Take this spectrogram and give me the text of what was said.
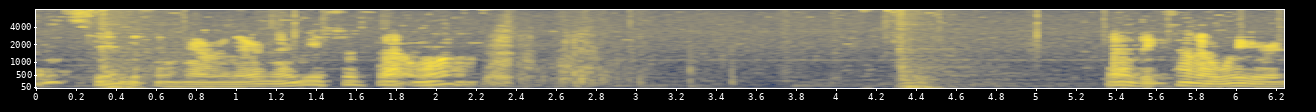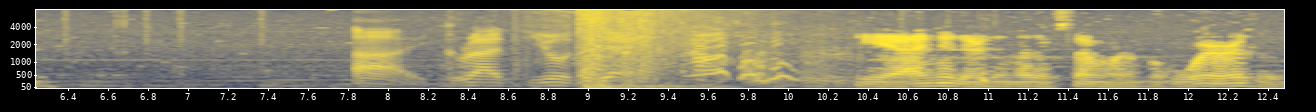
don't see anything over there, maybe it's just that one. That'd be kind of weird. I grant you death. Yeah, I knew there was another somewhere, but where is it?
